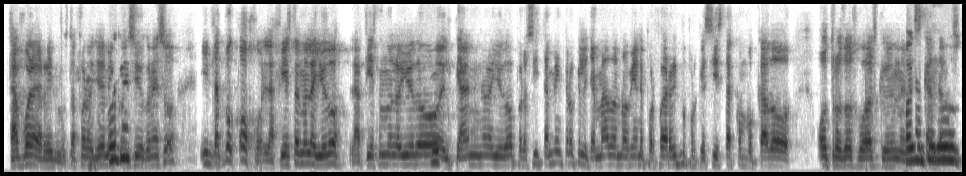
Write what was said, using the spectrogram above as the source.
Está fuera de ritmo, está fuera. Yo me coincido con eso. Y tampoco, ojo, la fiesta no le ayudó, la fiesta no le ayudó, el timing no le ayudó, pero sí, también creo que el llamado no viene por fuera de ritmo porque sí está convocado otros dos jugadores que vienen en escándalos.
